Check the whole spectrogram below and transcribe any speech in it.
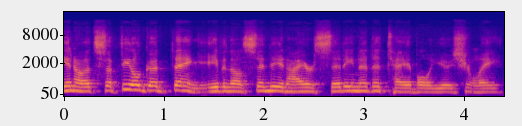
you know, it's a feel good thing, even though Cindy and I are sitting at a table usually.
